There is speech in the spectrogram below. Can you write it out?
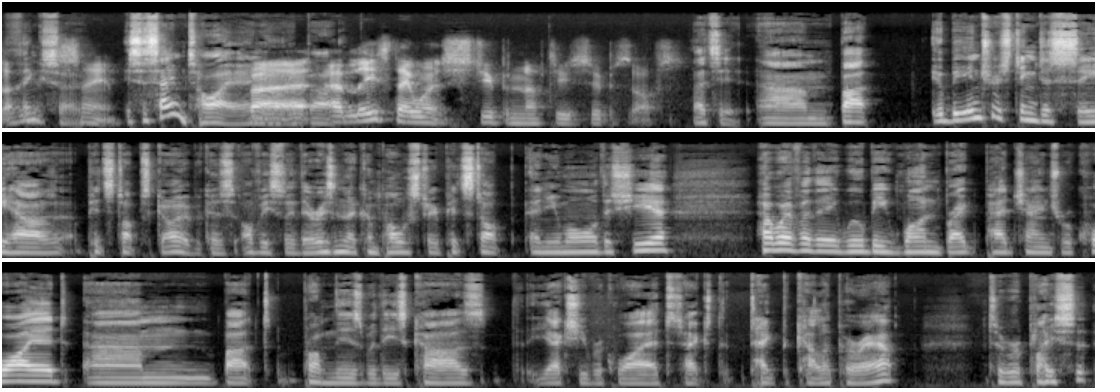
I, I think, think it's so. the same. It's the same tyre, But, anyway, but at least they weren't stupid enough to use super softs. That's it. Um, but it'll be interesting to see how pit stops go because obviously there isn't a compulsory pit stop anymore this year. However, there will be one brake pad change required. Um, but problem is with these cars, you actually require to take take the caliper out to replace it,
